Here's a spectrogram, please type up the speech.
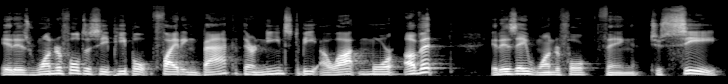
It is wonderful to see people fighting back. There needs to be a lot more of it. It is a wonderful thing to see.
